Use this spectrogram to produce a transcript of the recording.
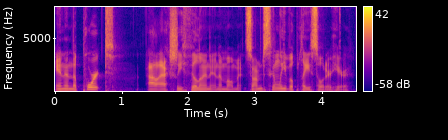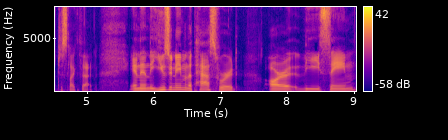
And then the port, I'll actually fill in in a moment. So I'm just going to leave a placeholder here, just like that. And then the username and the password are the same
